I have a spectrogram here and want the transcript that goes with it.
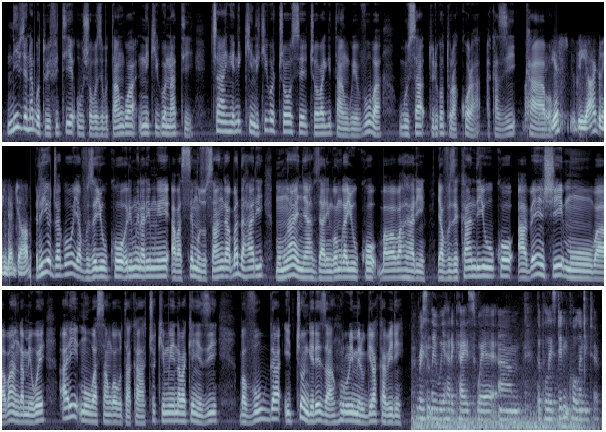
n'ibyo ntabwo tubifitiye ubushobozi butangwa n'ikigo nati cyangwa n'ikindi kigo cyose cyoba gitanguye vuba gusa turi ko turakora akazi kabo Rio jago yavuze yuko rimwe na rimwe abasemuzi usanga badahari mu mwanya byari ngombwa yuko baba bahari yavuze kandi yuko abenshi mu babangamiwe ari mu basangwa butaka cyo kimwe n'abakenyezi bavuga icyongereza nk'ururimi rugira kabiri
